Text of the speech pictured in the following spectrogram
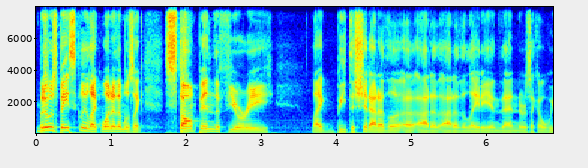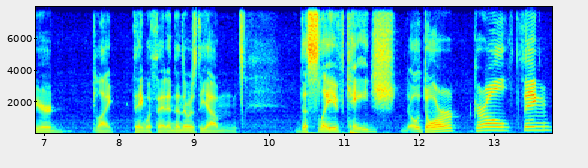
but it was basically like one of them was like stomp in the Fury, like beat the shit out of the uh, out of out of the lady, and then there was like a weird like thing with it, and then there was the um the slave cage door girl thing.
